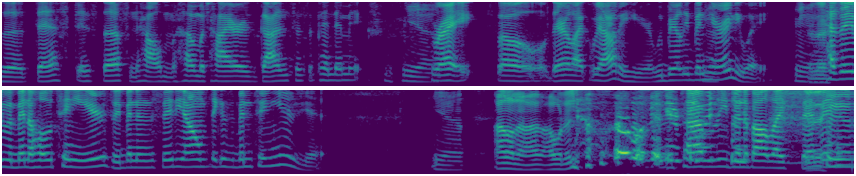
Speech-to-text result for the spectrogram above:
the theft and stuff, and how how much higher it's gotten since the pandemic, Yeah. right? So they're like, we're out of here. We barely been Yeah. here anyway. Yeah. Has it even been a whole ten years? They've been in the city. I don't think it's been ten years yet. Yeah. I don't know. I, I wouldn't know. I've been It's probably been six- about like seven, Yeah.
